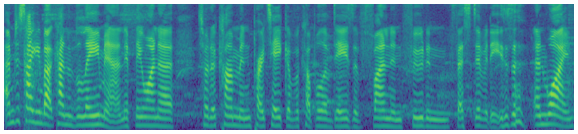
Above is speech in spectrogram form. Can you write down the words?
I'm just talking about kind of the layman if they want to sort of come and partake of a couple of days of fun and food and festivities and wine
